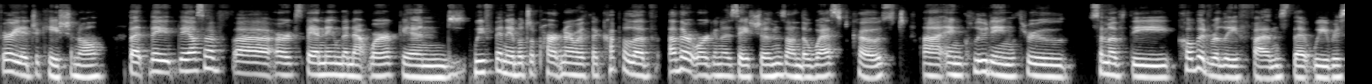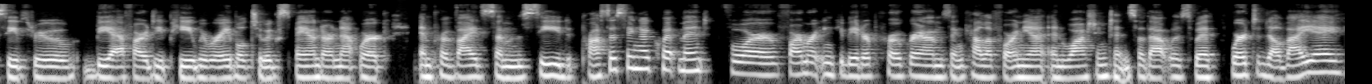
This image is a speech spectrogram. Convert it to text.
very educational. But they they also have, uh, are expanding the network, and we've been able to partner with a couple of other organizations on the West Coast, uh, including through some of the COVID relief funds that we received through BFRDP, we were able to expand our network and provide some seed processing equipment for farmer incubator programs in California and Washington. So that was with Huerta del Valle,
